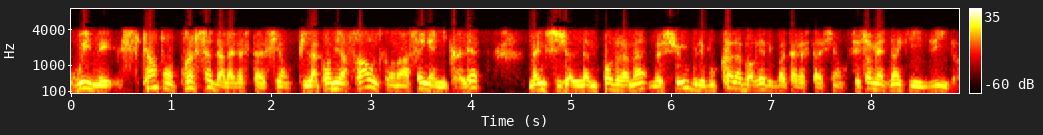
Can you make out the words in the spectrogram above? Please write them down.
oui, mais quand on procède à l'arrestation, puis la première phrase qu'on enseigne à Nicolette, même si je ne l'aime pas vraiment, monsieur, voulez-vous collaborer avec votre arrestation? C'est ça maintenant qui est dit. Là.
